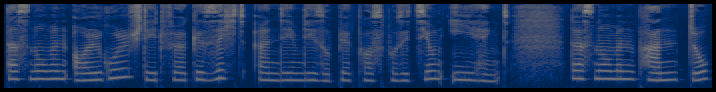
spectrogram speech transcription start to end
Das Nomen olgul steht für Gesicht, an dem die Subjektpostposition i hängt. Das Nomen panjuk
